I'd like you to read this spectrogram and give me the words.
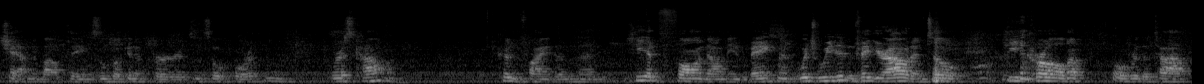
chatting about things and looking at birds and so forth, and where's Colin? Couldn't find him, and he had fallen down the embankment, which we didn't figure out until he crawled up over the top,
